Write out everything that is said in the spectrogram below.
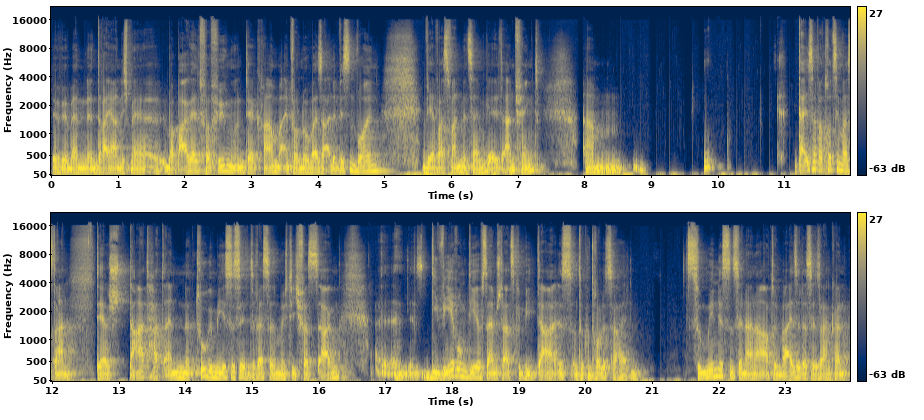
wir werden in drei Jahren nicht mehr über Bargeld verfügen und der Kram, einfach nur, weil sie alle wissen wollen, wer was wann mit seinem Geld anfängt. Ähm, da ist aber trotzdem was dran. Der Staat hat ein naturgemäßes Interesse, möchte ich fast sagen, äh, die Währung, die auf seinem Staatsgebiet da ist, unter Kontrolle zu halten zumindest in einer Art und Weise, dass er sagen kann,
